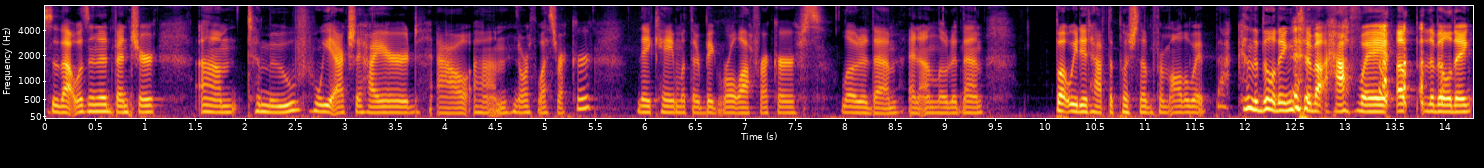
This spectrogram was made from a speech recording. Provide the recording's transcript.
So that was an adventure um, to move. We actually hired out um, Northwest Wrecker. They came with their big roll off wreckers, loaded them, and unloaded them. But we did have to push them from all the way back in the building to about halfway up the building.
